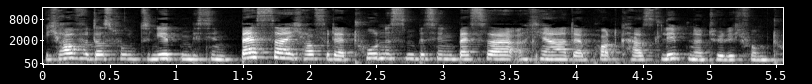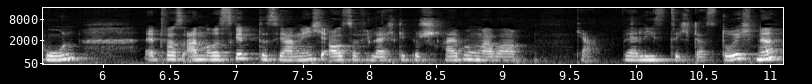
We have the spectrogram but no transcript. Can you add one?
Ich hoffe, das funktioniert ein bisschen besser. Ich hoffe, der Ton ist ein bisschen besser. Ja, der Podcast lebt natürlich vom Ton. Etwas anderes gibt es ja nicht, außer vielleicht die Beschreibung, aber ja, wer liest sich das durch, ne?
